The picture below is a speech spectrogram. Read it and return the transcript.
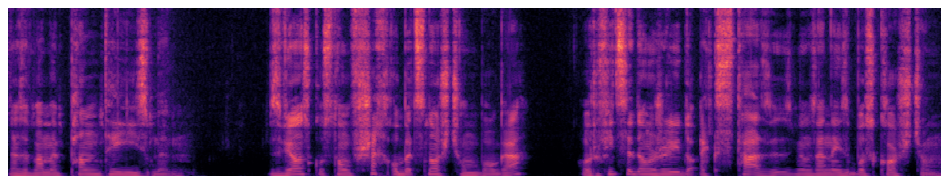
nazywamy panteizmem. W związku z tą wszechobecnością Boga, Orficy dążyli do ekstazy związanej z boskością.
